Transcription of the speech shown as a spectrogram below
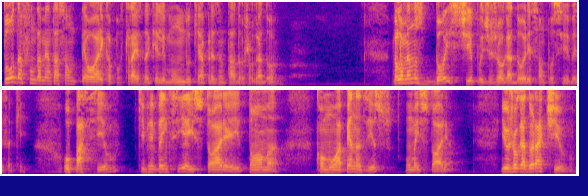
toda a fundamentação teórica por trás daquele mundo que é apresentado ao jogador. Pelo menos dois tipos de jogadores são possíveis aqui. O passivo, que vivencia a história e toma como apenas isso, uma história, e o jogador ativo,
